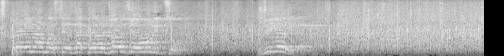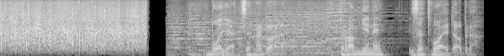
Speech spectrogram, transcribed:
Spremamo se za Karadžorđe ulicu. Živjeli! Bolja Crna Gora. Promjene za tvoje dobro.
